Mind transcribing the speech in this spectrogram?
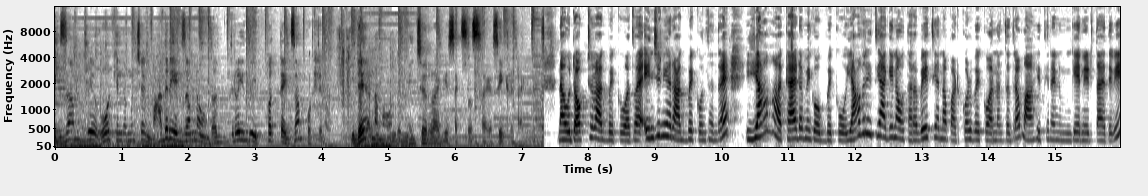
ಎಕ್ಸಾಮ್ಗೆ ಹೋಗಕ್ಕಿಂತ ಮುಂಚೆ ಮಾದರಿ ಎಕ್ಸಾಮ್ನ ಒಂದು ಹದಿನೈದು ಇಪ್ಪತ್ತು ಎಕ್ಸಾಮ್ ಕೊಡ್ತೀವಿ ನಾವು. ಇದೇ ನಮ್ಮ ಒಂದು ಮೇಜರ್ ಆಗಿ ಸಕ್ಸಸ್ ಸೀಕ್ರೆಟ್ ಆಗಿದೆ. ನಾವು ಡಾಕ್ಟರ್ ಆಗಬೇಕು ಅಥವಾ ಇಂಜಿನಿಯರ್ ಆಗಬೇಕು ಅಂತಂದ್ರೆ ಯಾವ ಅಕಾಡೆಮಿಗೆ ಹೋಗ್ಬೇಕು, ಯಾವ ರೀತಿಯಾಗಿ ನಾವು ತರಬೇತಿಯನ್ನ ಪಡ್ಕೊಳ್ಬೇಕು ಅನ್ನೋಂಥದ್ರ ಮಾಹಿತಿನ ನಿಮಗೆ ನೀಡ್ತಾ ಇದ್ದೀವಿ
